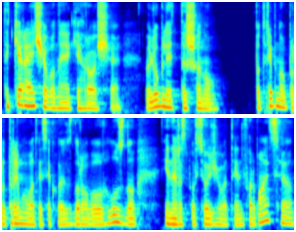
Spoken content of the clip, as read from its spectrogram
Такі речі, вони, як і гроші, люблять тишину. Потрібно протримуватися якогось здорового глузду і не розповсюджувати інформацію.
